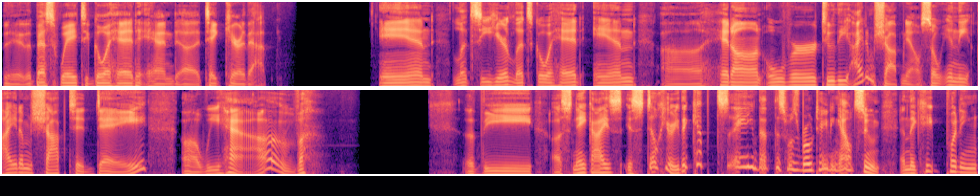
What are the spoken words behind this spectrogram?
the the best way to go ahead and uh, take care of that. And let's see here. Let's go ahead and uh, head on over to the item shop now. So, in the item shop today, uh, we have the uh, snake eyes is still here they kept saying that this was rotating out soon and they keep putting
